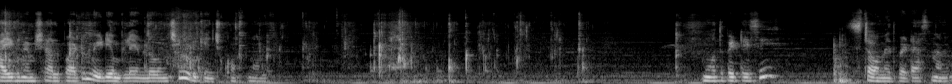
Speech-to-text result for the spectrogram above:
ఐదు నిమిషాల పాటు మీడియం ఫ్లేమ్లో ఉంచి ఉడికించుకుంటున్నాను. మూత పెట్టేసి స్టవ్ మీద పెట్టేస్తున్నాను.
